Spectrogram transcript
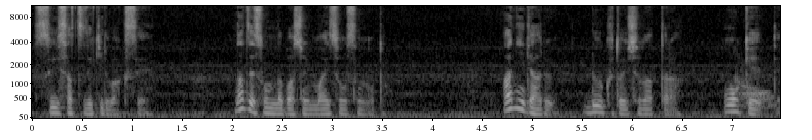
推察できる惑星。なぜそんな場所に埋葬するのと。兄であるルークと一緒だったら OK って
